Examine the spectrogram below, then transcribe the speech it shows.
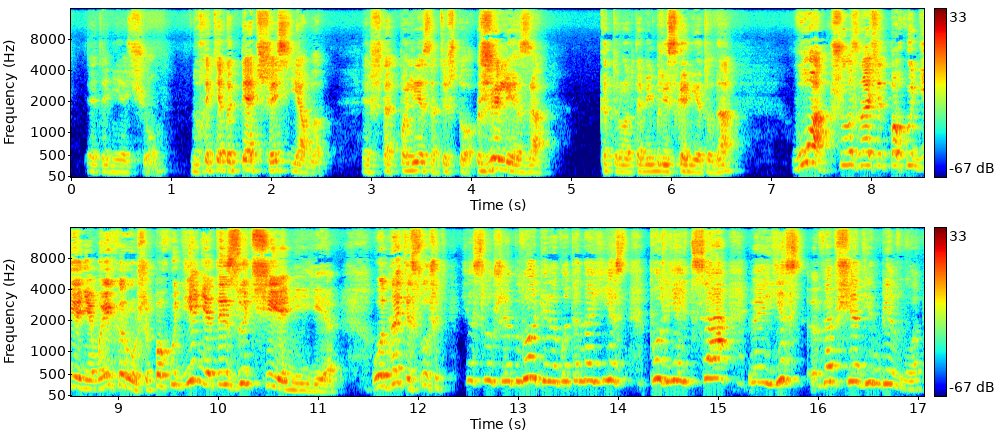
– это ни о чем. Ну, хотя бы 5-6 яблок. Это ж так полезно. Ты что, железо, которого там и близко нету, да? Вот, что значит похудение, мои хорошие. Похудение – это изучение. Вот, знаете, слушать. Я слушаю блогера, вот она ест пол яйца, э, ест вообще один белок.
